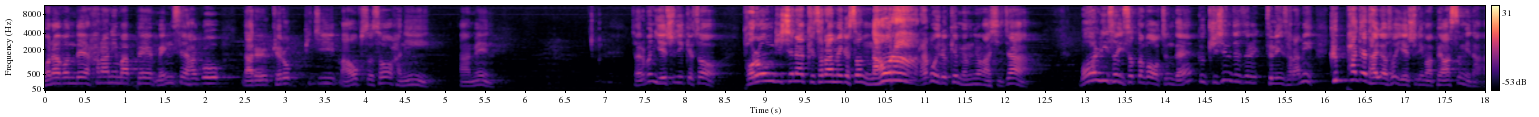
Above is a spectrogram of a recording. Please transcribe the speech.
원하건대 하나님 앞에 맹세하고 나를 괴롭히지 마옵소서 하니 아멘. 자, 여러분 예수님께서 더러운 귀신아 그 사람에게서 나오라라고 이렇게 명령하시자 멀리서 있었던 것 같은데 그 귀신 들- 들린 사람이 급하게 달려서 예수님 앞에 왔습니다.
